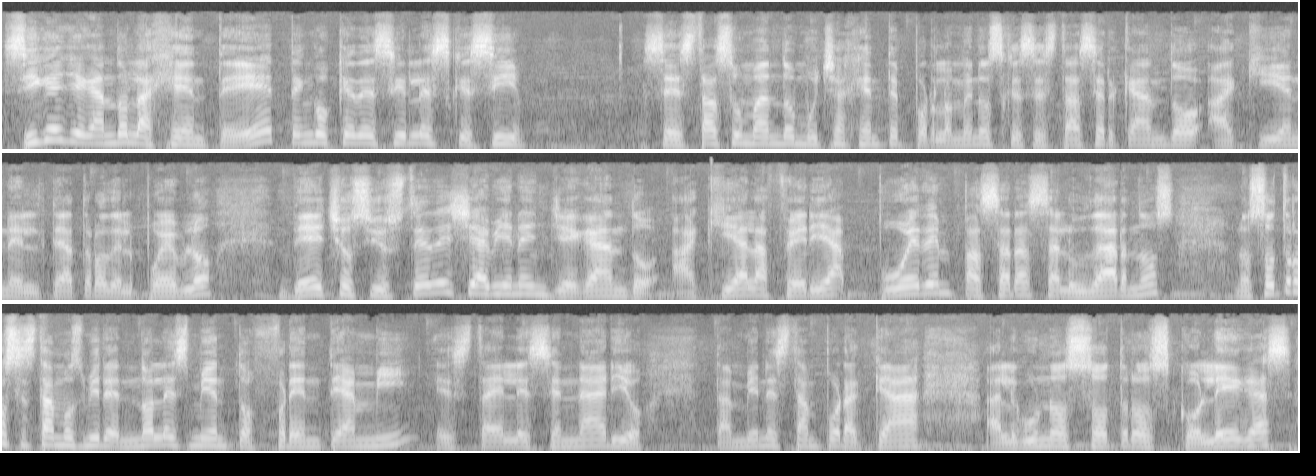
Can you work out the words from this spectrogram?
Sigue llegando la gente, ¿eh? Tengo que decirles que sí se está sumando mucha gente, por lo menos que se está acercando aquí en el Teatro del Pueblo. De hecho, si ustedes ya vienen llegando aquí a la feria, pueden pasar a saludarnos. Nosotros estamos, miren, no les miento, frente a mí está el escenario. También están por acá algunos otros colegas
